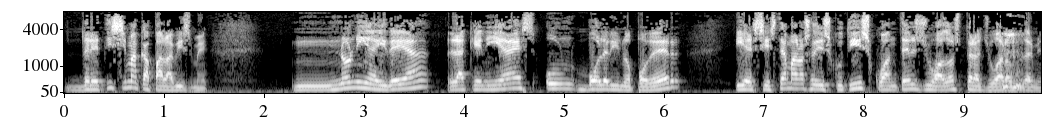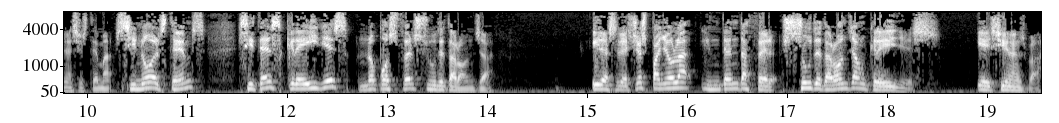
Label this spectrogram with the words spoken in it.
dretíssima cap a l'abisme. No n'hi ha idea la que n'hi ha és un voler i no poder i el sistema no se discutís quan tens jugadors per a jugar a un determinat sistema. Si no els tens, si tens creïlles no pots fer suc de taronja. I la selecció espanyola intenta fer suc de taronja amb creïlles. I així es va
